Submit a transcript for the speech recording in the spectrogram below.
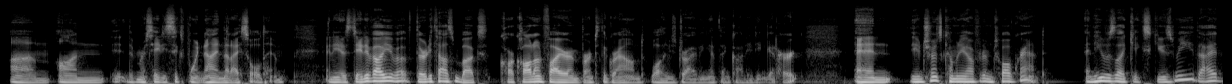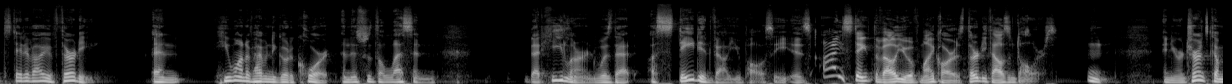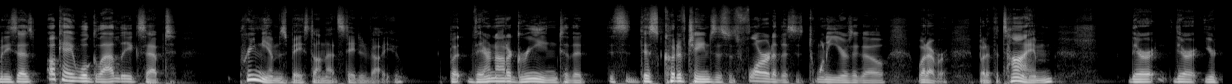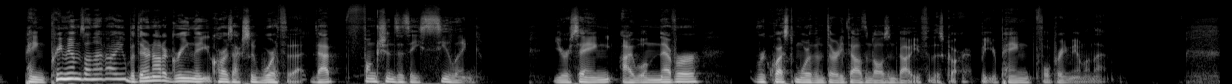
um, on the Mercedes 6.9 that I sold him, and he had a stated value of thirty thousand bucks. Car caught on fire and burnt to the ground while he was driving it. Thank God he didn't get hurt. And the insurance company offered him twelve grand, and he was like, "Excuse me, I had stated value of 30 and he wound up having to go to court. And this was the lesson that he learned was that a stated value policy is I state the value of my car is thirty thousand dollars, mm. and your insurance company says, okay, we'll gladly accept premiums based on that stated value, but they're not agreeing to the this. This could have changed. This is Florida. This is twenty years ago, whatever. But at the time, they're they're you're paying premiums on that value, but they're not agreeing that your car is actually worth that. That functions as a ceiling. You're saying I will never request more than $30,000 in value for this car, but you're paying full premium on that.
